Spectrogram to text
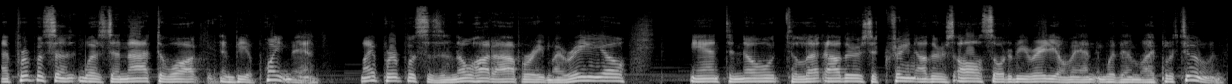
My purpose was to not to walk and be a point man. My purpose is to know how to operate my radio and to know to let others, to train others also to be radio man within my platoon.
